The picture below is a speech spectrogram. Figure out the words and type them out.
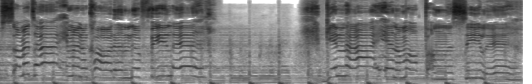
of. Summertime and I'm caught in the feeling. On the ceiling.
